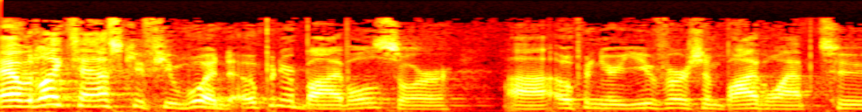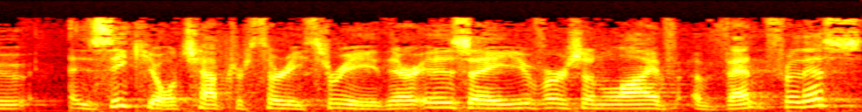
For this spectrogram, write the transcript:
Hey, I would like to ask you if you would open your Bibles or uh, open your YouVersion Bible app to Ezekiel chapter 33. There is a YouVersion Live event for this,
